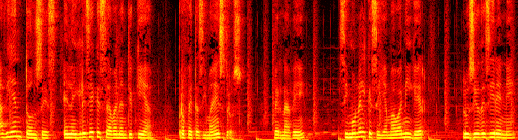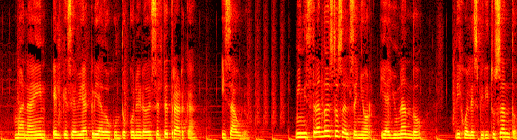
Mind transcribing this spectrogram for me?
Había entonces en la iglesia que estaba en Antioquía profetas y maestros, Bernabé, Simón el que se llamaba Níger, Lucio de Sirene, Manaén el que se había criado junto con Herodes el tetrarca, y Saulo. Ministrando estos al Señor y ayunando, dijo el Espíritu Santo,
